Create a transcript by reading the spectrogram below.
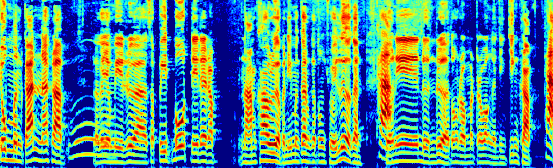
จมเหมือนกันนะครับ แล้วก็ยังมีเรือสปีดโบ๊ทที่ได้รับน้ำเข้าเรือแบบนี้เหมือนกันก็ต้องช่วยเรือกันค่ะตัวนี้เดินเรือต้องระมัดระวังกันจริง ๆ ครับ ค่ะ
